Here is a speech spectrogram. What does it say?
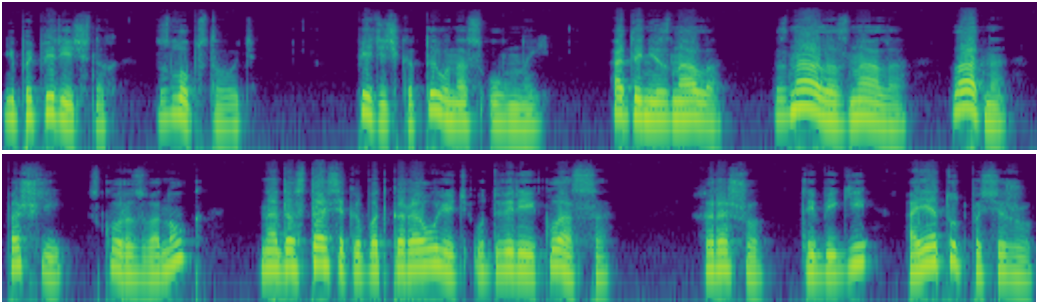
и поперечных, злобствовать. Петечка, ты у нас умный. А ты не знала? Знала, знала. Ладно, пошли, Скоро звонок. Надо Стасика подкараулить у дверей класса. Хорошо, ты беги, а я тут посижу,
